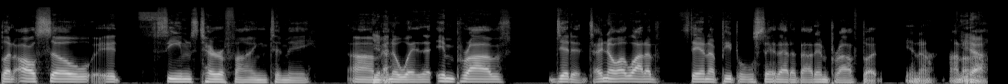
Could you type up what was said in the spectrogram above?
but also it seems terrifying to me, um, Yeah. in a way that improv didn't. I know a lot of stand up people will say that about improv, but you know, I don't yeah, know.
